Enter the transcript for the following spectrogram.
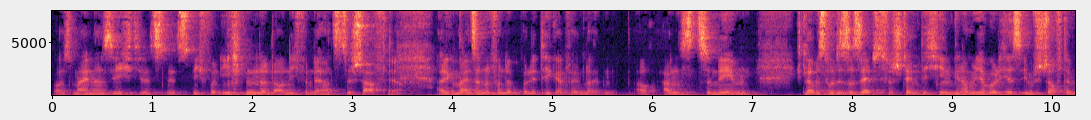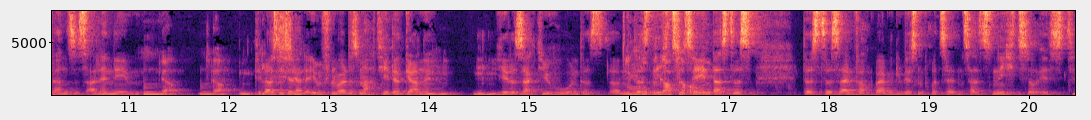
aus meiner Sicht, jetzt, jetzt nicht von Ihnen und auch nicht von der Ärzteschaft Ja. allgemein, sondern von der Politik, einfach den Leuten auch Angst zu nehmen. Ich glaube, es wurde so selbstverständlich hingenommen, jawohl, hier ist Impfstoff, dann werden sie es alle nehmen. Ja, ja. ein Die lassen sich alle impfen, weil das macht jeder gerne. Jeder sagt Juhu. Und das, und das Ja. nicht Gab's zu sehen, dass das, dass das einfach beim gewissen Prozentsatz nicht so ist.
